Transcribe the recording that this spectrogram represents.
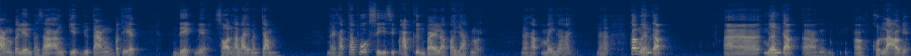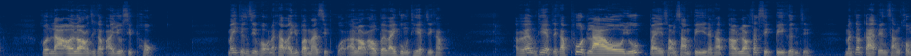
รั่ง ไปเรียนภาษาอังกฤษอยู่ต่างประเทศ เด็กเนี่ยสอนอะไรมันจำนะครับถ้าพวก 40 อัพขึ้นไปแล้วก็ยากหน่อยนะครับไม่ง่ายนะฮะก็เหมือนกับอ่าเหมือนกับอ่าเอาคนลาวเนี่ยคนลาวเอาลองสิครับอายุ 16 ไม่ถึง 16นะครับอายุประมาณ 10 กว่าเอาลองเอาไปไว้กรุงเทพสิครับเอาไปไว้กรุงเทพสิครับพูดลาวอยู่ไปสองสามปีนะครับเอาลองสักสิปีขึ้นสิมันก็กลายเป็นสังคม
